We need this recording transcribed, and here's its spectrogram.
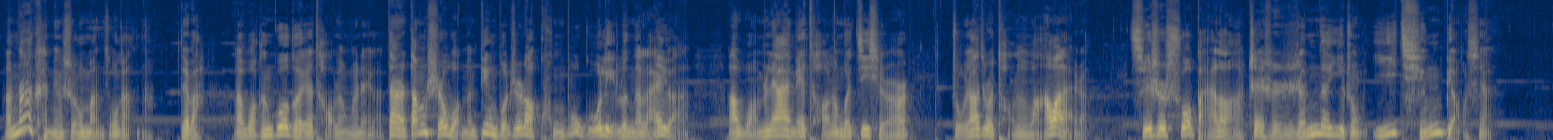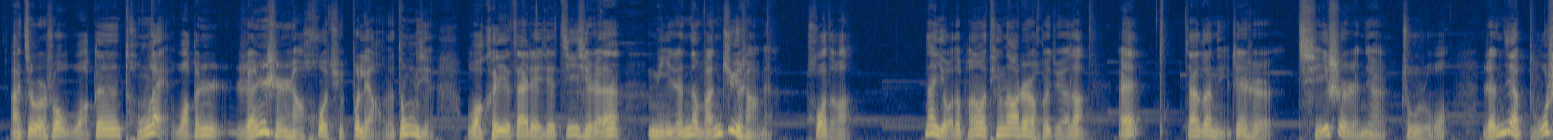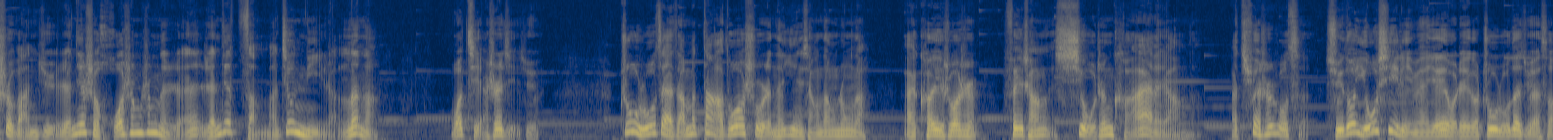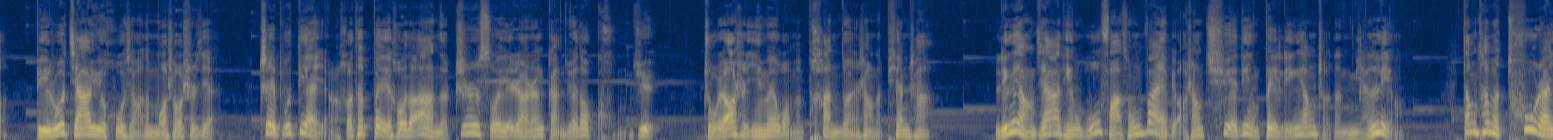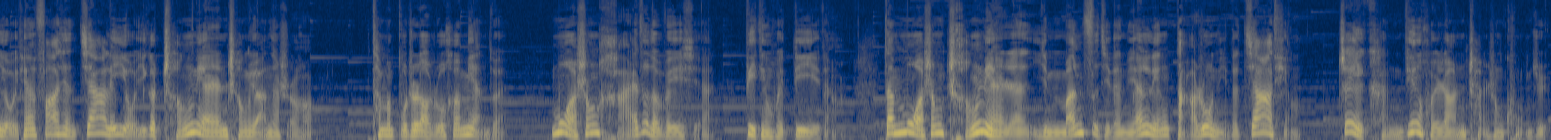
啊，那肯定是有满足感的，对吧？啊，我跟郭哥也讨论过这个，但是当时我们并不知道恐怖谷理论的来源，啊，我们俩也没讨论过机器人，主要就是讨论娃娃来着。其实说白了啊，这是人的一种移情表现。啊，就是说我跟同类，我跟人身上获取不了的东西，我可以在这些机器人、拟人的玩具上面获得。那有的朋友听到这儿会觉得，哎，嘉哥，你这是歧视人家侏儒？人家不是玩具，人家是活生生的人，人家怎么就拟人了呢？我解释几句，侏儒在咱们大多数人的印象当中呢，哎，可以说是非常袖珍可爱的样子。啊，确实如此。许多游戏里面也有这个侏儒的角色，比如家喻户晓的《魔兽世界》这部电影和它背后的案子之所以让人感觉到恐惧，主要是因为我们判断上的偏差。领养家庭无法从外表上确定被领养者的年龄，当他们突然有一天发现家里有一个成年人成员的时候，他们不知道如何面对。陌生孩子的威胁必定会低一点。但陌生成年人隐瞒自己的年龄打入你的家庭，这肯定会让人产生恐惧，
